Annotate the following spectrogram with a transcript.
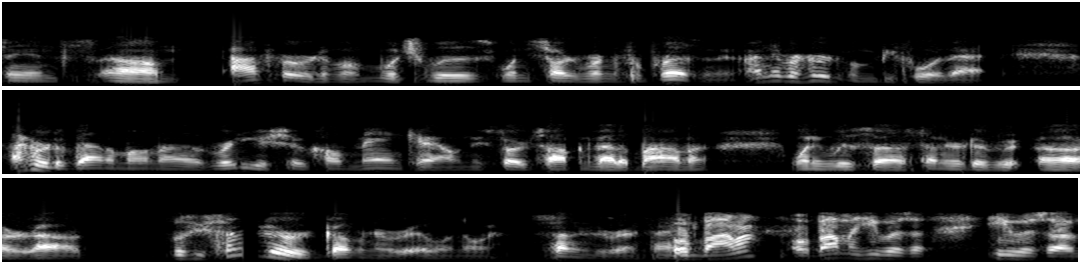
since um, I've heard of him, which was when he started running for president. I never heard of him before that. I heard about him on a radio show called Mancow, and they started talking about Obama when he was uh, senator, or uh, was he senator or governor of Illinois? Senator, I think. Obama. Obama. He was a he was a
